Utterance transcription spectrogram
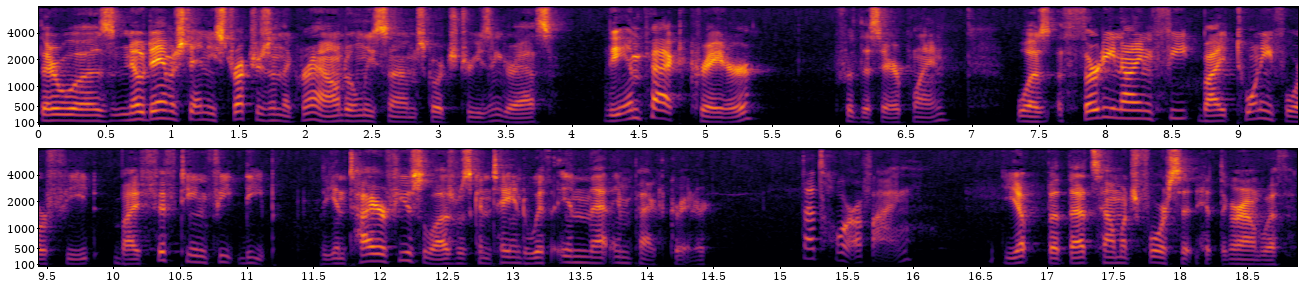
There was no damage to any structures in the ground, only some scorched trees and grass. The impact crater for this airplane was 39 feet by 24 feet by 15 feet deep. The entire fuselage was contained within that impact crater. That's horrifying. Yep, but that's how much force it hit the ground with.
